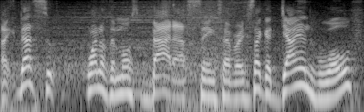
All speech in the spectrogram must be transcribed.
Like, that's one of the most badass things ever. It's like a giant wolf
